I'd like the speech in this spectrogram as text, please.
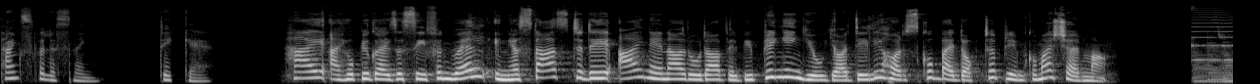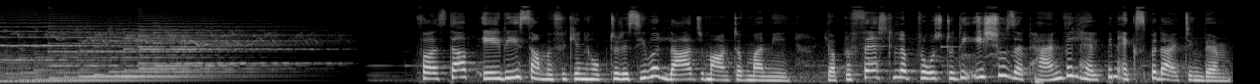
Thanks for listening. Take care. Hi, I hope you guys are safe and well. In your stars today, I, Naina Arora, will be bringing you your daily horoscope by Dr. Prem Kumar Sharma. First up, Aries, some of you can hope to receive a large amount of money. Your professional approach to the issues at hand will help in expediting them.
